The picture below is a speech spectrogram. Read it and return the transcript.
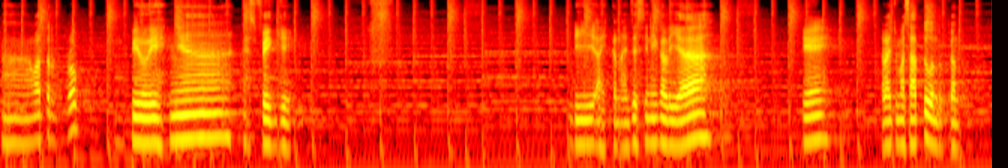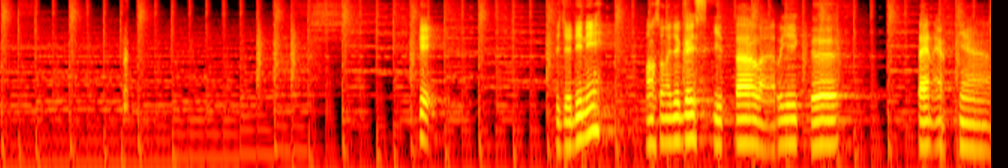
Uh, water drop pilihnya SVG di icon aja sini kali ya. Oke karena cuma satu untuk contoh. Oke. Udah jadi nih langsung aja guys kita lari ke TNF nya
